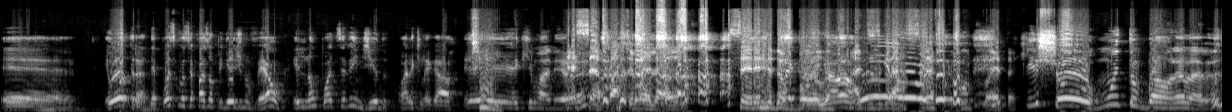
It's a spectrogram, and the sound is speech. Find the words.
é, outra, depois que você faz o upgrade no véu, ele não pode ser vendido. Olha que legal. Ê, que maneiro. né? Essa é a parte melhor. né? Cereja do que bolo. A desgraceira fica completa. Que show! Muito bom, né, velho?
